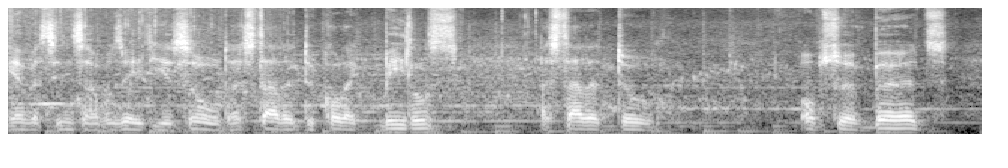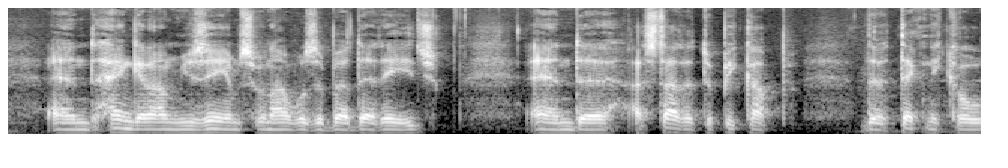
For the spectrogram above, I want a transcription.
Ever since I was eight years old, I started to collect beetles, I started to observe birds and hang around museums when I was about that age and uh, I started to pick up the technical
